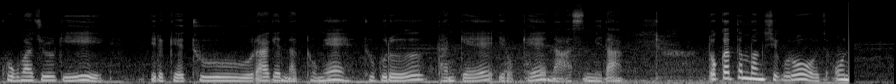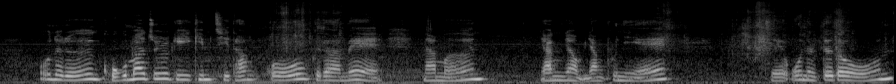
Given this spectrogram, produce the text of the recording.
고구마 줄기 이렇게 두 라겐나통에 두 그릇 담게 이렇게 나왔습니다. 똑같은 방식으로 오늘 오늘은 고구마 줄기 김치 담고 그 다음에 남은 양념 양푼이에 이제 오늘 뜯어온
